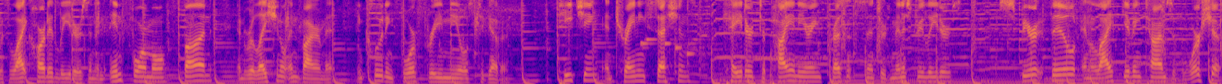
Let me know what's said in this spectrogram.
with like hearted leaders in an informal, fun, and relational environment, including four free meals together. Teaching and training sessions catered to pioneering, presence centered ministry leaders, spirit filled and life giving times of worship,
